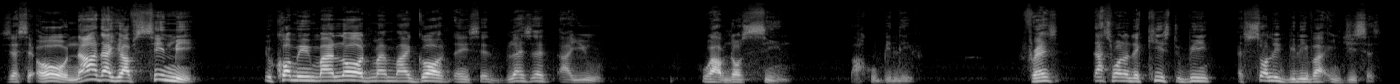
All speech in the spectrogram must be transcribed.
Jesus said, Oh, now that you have seen me, You call me my Lord, my, my God. And he said, Blessed are you who have not seen, but who believe. Friends, that's one of the keys to being a solid believer in Jesus.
